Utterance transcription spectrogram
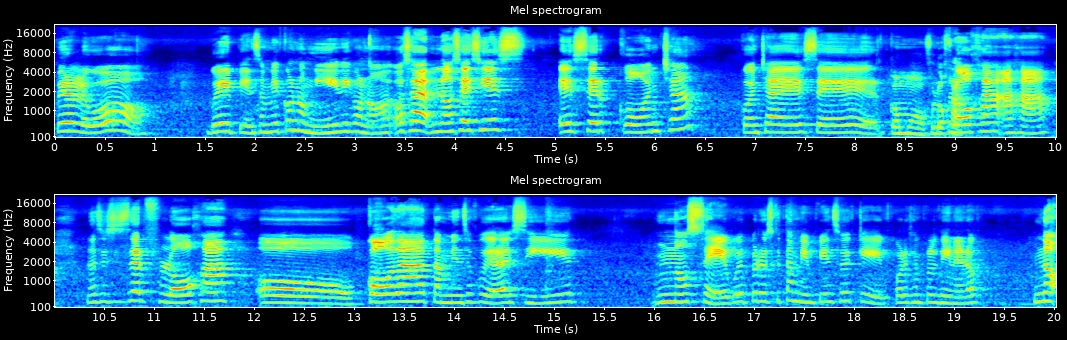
pero luego, güey, pienso en mi economía y digo, no, o sea, no sé si es, es ser concha, concha es ser Como floja. floja, ajá, no sé si es ser floja o coda, también se pudiera decir. No sé, güey, pero es que también pienso de que, por ejemplo, el dinero. No,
